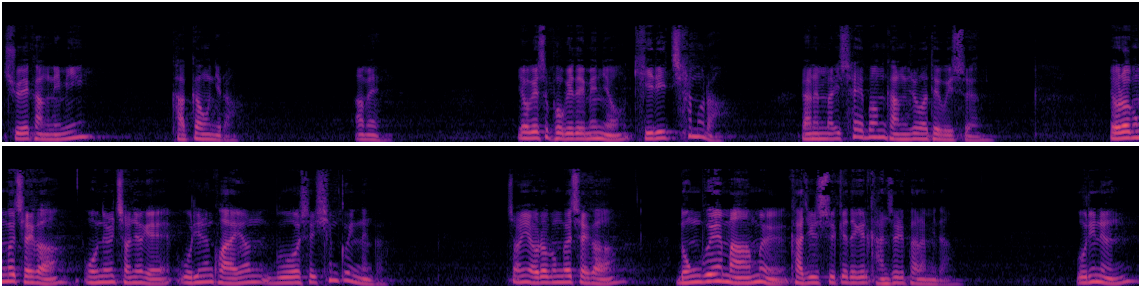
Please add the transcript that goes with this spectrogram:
주의 강림이 가까우니라. 아멘. 여기서 보게 되면요. 길이 참으라. 라는 말이 세 번 강조가 되고 있어요. 여러분과 제가 오늘 저녁에 우리는 과연 무엇을 심고 있는가? 저는 여러분과 제가 농부의 마음을 가질 수 있게 되기를 간절히 바랍니다. 우리는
